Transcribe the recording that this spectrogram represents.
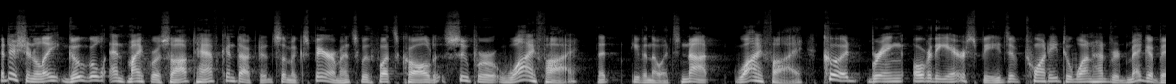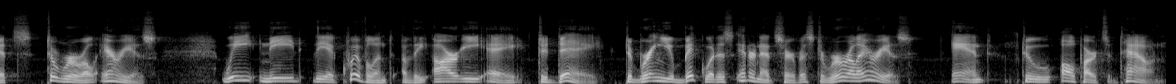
Additionally, Google and Microsoft have conducted some experiments with what's called super Wi Fi, that, even though it's not Wi Fi, could bring over the air speeds of 20 to 100 megabits to rural areas. We need the equivalent of the REA today to bring ubiquitous internet service to rural areas and to all parts of town.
